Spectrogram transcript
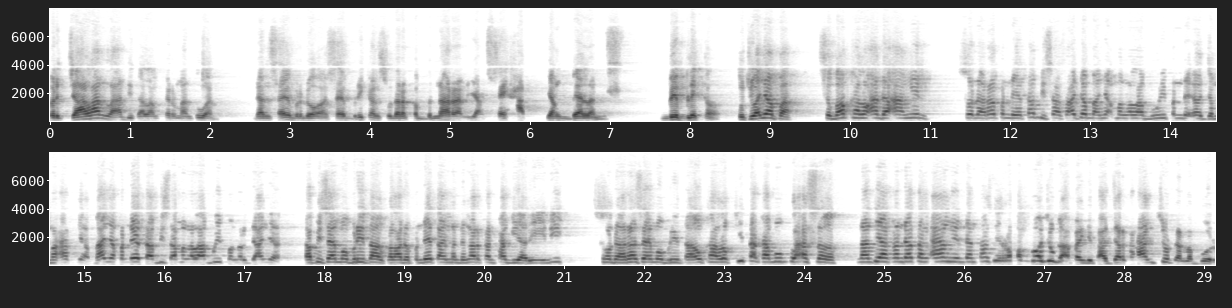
berjalanlah di dalam firman Tuhan. Dan saya berdoa, saya berikan saudara kebenaran yang sehat, yang balance, biblical. Tujuannya apa? Sebab kalau ada angin, saudara pendeta bisa saja banyak mengelabui pendeta, eh, jemaatnya. Banyak pendeta bisa mengelabui pengerjanya. Tapi saya mau beritahu, kalau ada pendeta yang mendengarkan pagi hari ini, saudara saya mau beritahu, kalau kita kamuflase, nanti akan datang angin dan pasti roboh juga apa yang kita ajarkan hancur dan lebur.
